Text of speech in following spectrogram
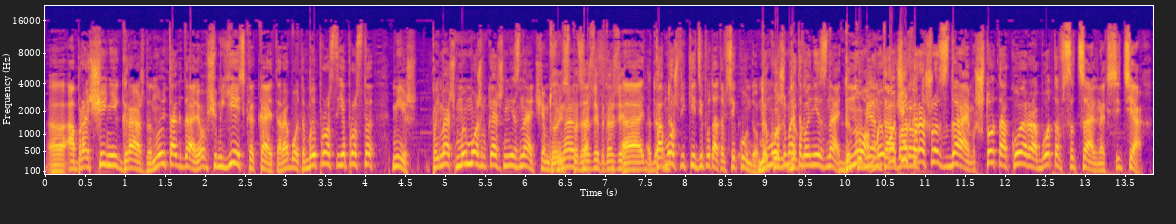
обращений граждан, ну и так далее. В общем, есть какая-то работа. Мы просто, я просто, Миш, понимаешь, мы можем, конечно, не знать, чем То занимаются есть, подожди, подожди. Помощники депутатов. Секунду, мы можем этого не знать. Но мы очень хорошо знаем, что такое работа в социальных сетях.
